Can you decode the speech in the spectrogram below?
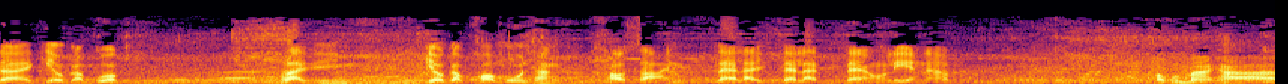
ได้เกี่ยวกับพวก พระเกี่ยวกับข้อมูลทางข่าวสารแต่ละแต่ละแต่ละโรงเรียนนะครับ ขอบคุณมากครับ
